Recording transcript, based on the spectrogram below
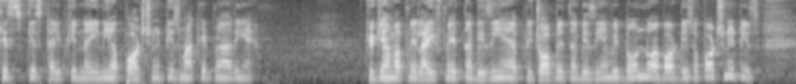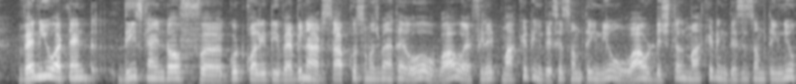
किस किस टाइप की नई नई अपॉर्चुनिटीज़ मार्केट में आ रही हैं। क्योंकि हम अपनी लाइफ में इतना बिज़ी हैं, अपनी जॉब में इतना बिज़ी हैं we don't know about this opportunities when you attend these kind of good quality webinars आपको समझ में आता है ओ wow affiliate marketing this is something new wow digital marketing this is something new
